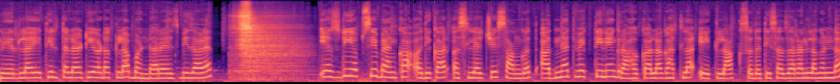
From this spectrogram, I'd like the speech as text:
नेरला येथील तलाठी अडकला भंडारा एस बी जाळ्यात. एच डी एफ सी बँका अधिकार असल्याचे सांगत अज्ञात व्यक्तीने ग्राहकाला घातला एक लाख सदतीस हजारांना गंडा.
